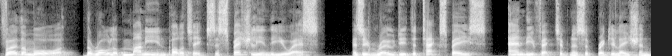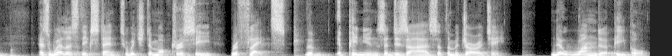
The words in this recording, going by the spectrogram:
Furthermore, the role of money in politics, especially in the US, has eroded the tax base and the effectiveness of regulation, as well as the extent to which democracy reflects the opinions and desires of the majority. No wonder people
